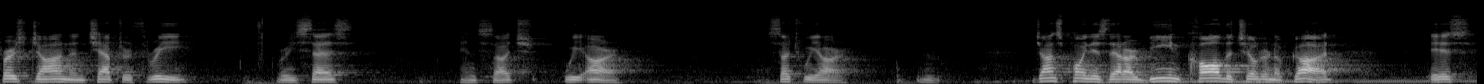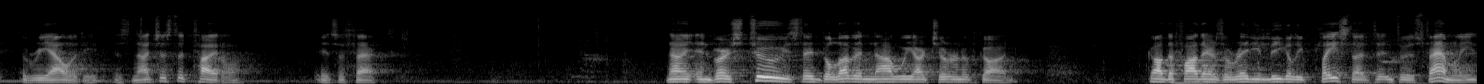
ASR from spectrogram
1 John in chapter 3, where he says, And such we are. Such we are. John's point is that our being called the children of God is a reality. It's not just a title, it's a fact. Now, in verse 2, he said, Beloved, now we are children of God. God the Father has already legally placed us into his family.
